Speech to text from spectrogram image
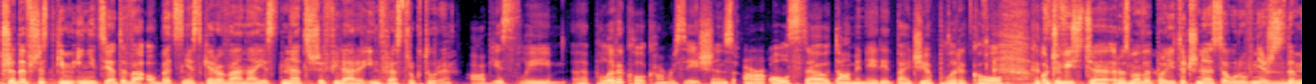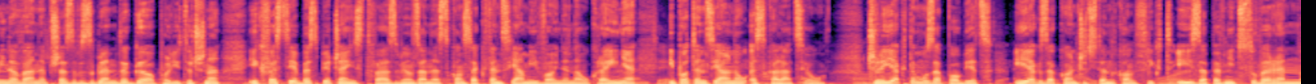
Przede wszystkim inicjatywa obecnie skierowana jest na trzy filary infrastruktury. uh, Oczywiście rozmowy polityczne są również zdominowane przez względy geopolityczne i kwestie bezpieczeństwa związane z konsekwencjami wojny na Ukrainie i potencjalną eskalacją. Czyli jak temu zapobiec i jak zakończyć ten konflikt i zapewnić suwerenność,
